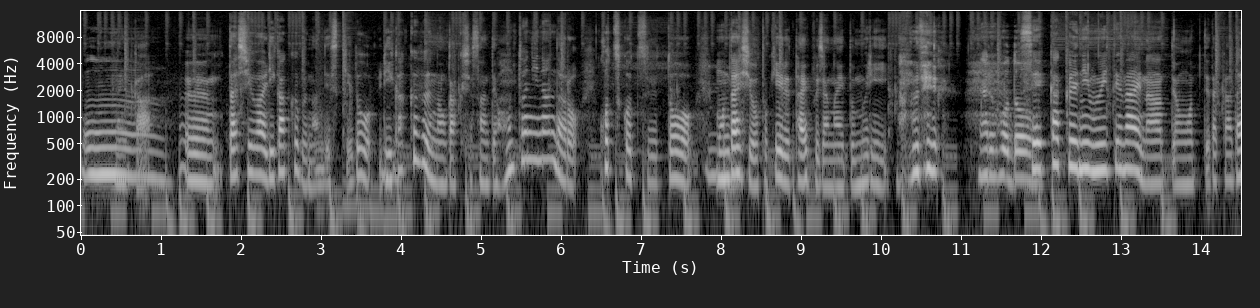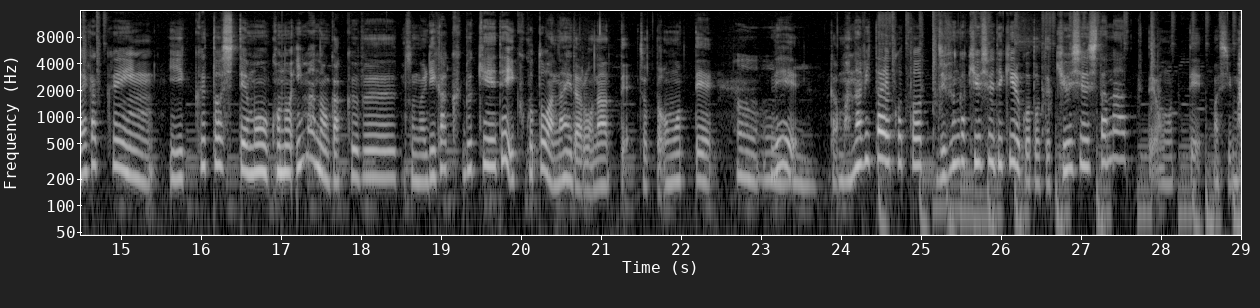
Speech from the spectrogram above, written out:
うん。なんかうん、私は理学部なんですけど理学部の学者さんって本当になんだろう。コツコツと問題集を解けるタイプじゃないと無理なので、なるほど。正確に向いてないなって思ってだから大学院行くとしてもこの今の学部その理学部系で行くことはないだろうなってちょっと思ってうんうんうんでが学びたいこと自分が吸収できることって吸収したなって思っておしま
